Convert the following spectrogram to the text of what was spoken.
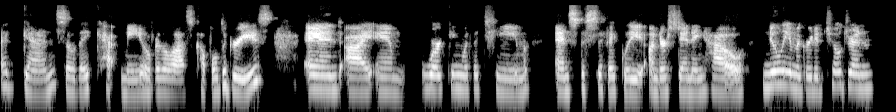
again. So they kept me over the last couple degrees. And I am working with a team and specifically understanding how newly immigrated children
